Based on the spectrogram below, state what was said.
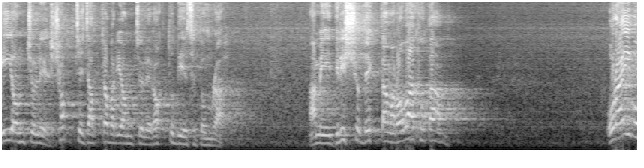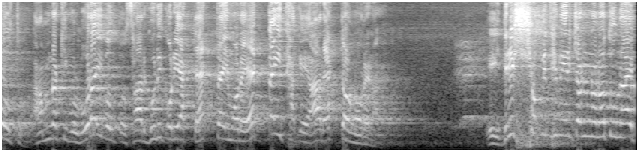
এই অঞ্চলে, সবচেয়ে যাত্রাবাড়ি অঞ্চলে রক্ত দিয়েছে তোমরা। আমি দৃশ্য দেখতাম আর অবাক হতাম। ওরাই বলতো, আমরা কি বলব? ওরাই বলতো, স্যার, গুলি করে একটা, একটাই মরে, একটাই থাকে, আর একটাও মরে না। এই দৃশ্য পৃথিবীর জন্য নতুন এক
